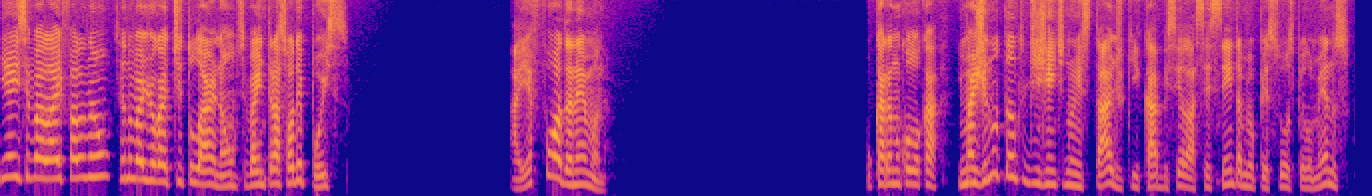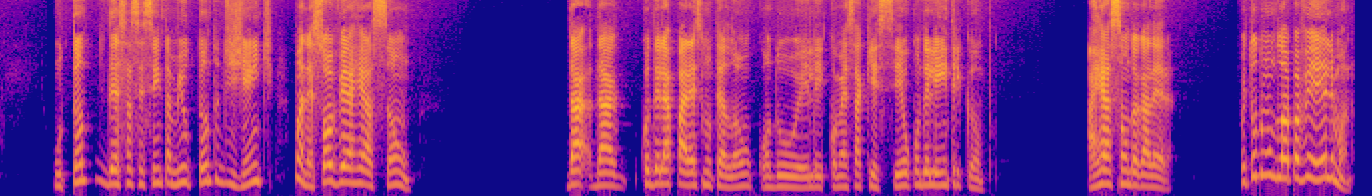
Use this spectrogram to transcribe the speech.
E aí você vai lá e fala: Não, você não vai jogar titular, não. Você vai entrar só depois. Aí é foda, né, mano? O cara não colocar. Imagina o tanto de gente no estádio que cabe, sei lá, 60 mil pessoas pelo menos. O tanto dessas 60 mil, tanto de gente. Mano, é só ver a reação da, da, quando ele aparece no telão, quando ele começa a aquecer ou quando ele entra em campo. A reação da galera. Foi todo mundo lá pra ver ele, mano.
